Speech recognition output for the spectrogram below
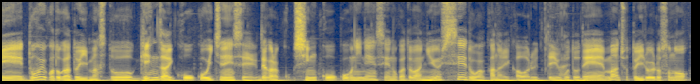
えー、どういうことかと言いますと現在高校1年生だから新高校2年生の方は入試制度がかなり変わるっていうことで、はい、まあちょっといろいろその、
